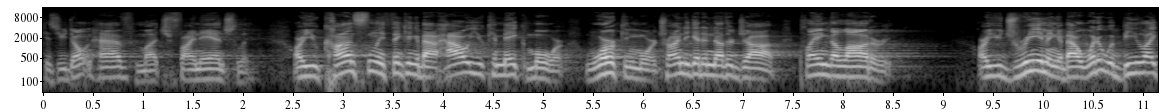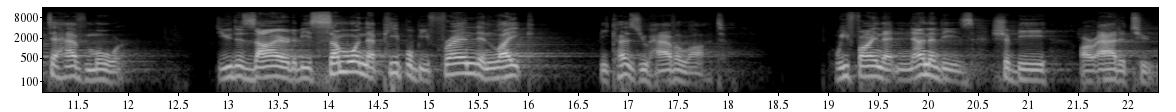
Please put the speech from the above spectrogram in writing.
because you don't have much financially? Are you constantly thinking about how you can make more, working more, trying to get another job, playing the lottery? Are you dreaming about what it would be like to have more? Do you desire to be someone that people befriend and like because you have a lot? We find that none of these should be our attitude.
